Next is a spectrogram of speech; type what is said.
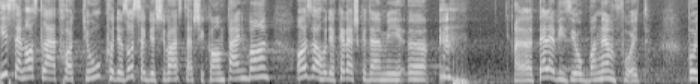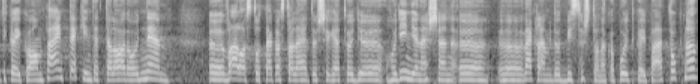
hiszen azt láthatjuk, hogy az országgyűlési választási kampányban azzal, hogy a kereskedelmi ö, ö, televíziókban nem folyt politikai kampány, tekintettel arra, hogy nem választották azt a lehetőséget, hogy, hogy ingyenesen reklámidőt biztosítanak a politikai pártoknak.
